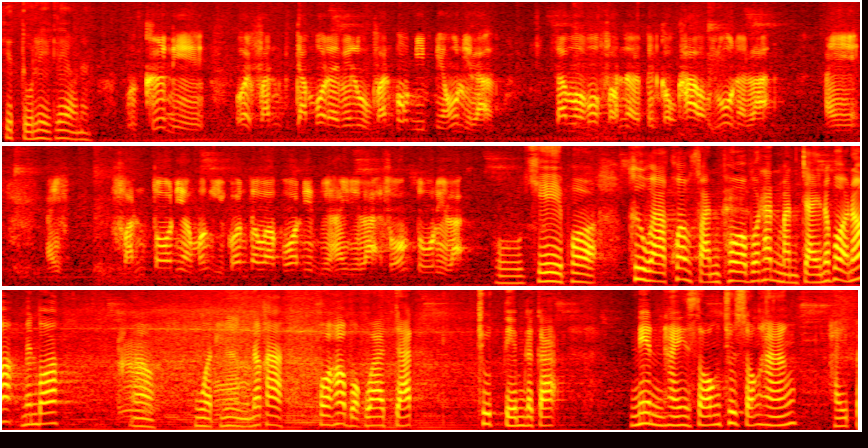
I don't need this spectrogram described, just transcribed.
เฮ็ดตัวเลขแล้วนั่น เมื่อคืนนี่โอ้ยฝันจำบ่ได้ไม่รู้ฝันเพราะมีเหมียวนี่ล่ะ แต่ว่าบ่ฝันน่ะเป็นข้าวๆอยู่นั่นล่ะให้ให้ฝันต่อเนี่ยบางอีกก่อนแต่ว่าพอนี่ให้นี่ละสองตัวนี่ละโอเคพ่อคือว่าความฝันพ่อบ่ท่านมั่นใจเนาะพ่อเนาะแม่นบ่เอออ้าวงวดนี้นะคะพอเฮาบอกว่าจัดชุดเต็มแล้วก็เน้นให้สองชุดสองหางให้ไป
